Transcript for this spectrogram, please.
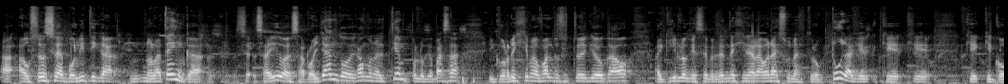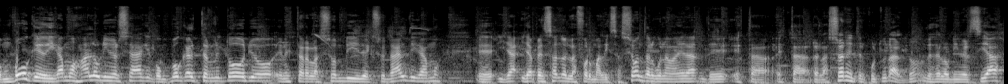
ausencia de política no la tenga, se, ha ido desarrollando, digamos, en el tiempo. Lo que pasa, y corrígeme Osvaldo si estoy equivocado, aquí lo que se pretende generar ahora es una estructura que, convoque, digamos, a la universidad, que convoque al territorio en esta relación bidireccional, digamos, ya, ya, pensando en la formalización de alguna manera de esta, esta relación intercultural, ¿no? desde la universidad,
